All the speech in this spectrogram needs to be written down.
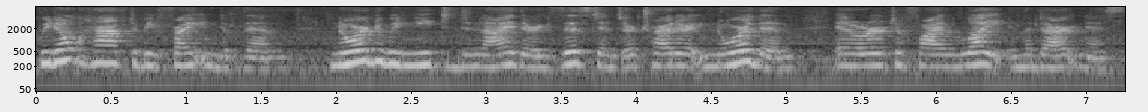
We don't have to be frightened of them, nor do we need to deny their existence or try to ignore them in order to find light in the darkness.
